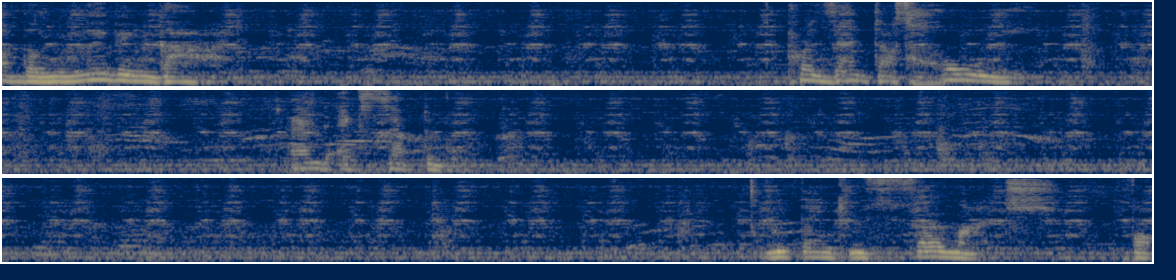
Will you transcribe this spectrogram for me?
of the living God, present us holy and acceptable. We thank you so much for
